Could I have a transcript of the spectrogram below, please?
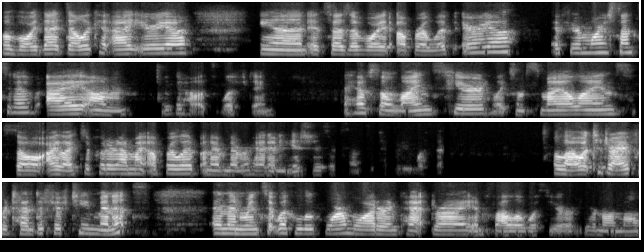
Avoid that delicate eye area. And it says avoid upper lip area if you're more sensitive. I um look at how it's lifting. I have some lines here, like some smile lines. So I like to put it on my upper lip and I've never had any issues with sensitivity with it. Allow it to dry for 10 to 15 minutes and then rinse it with lukewarm water and pat dry and follow with your, your normal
